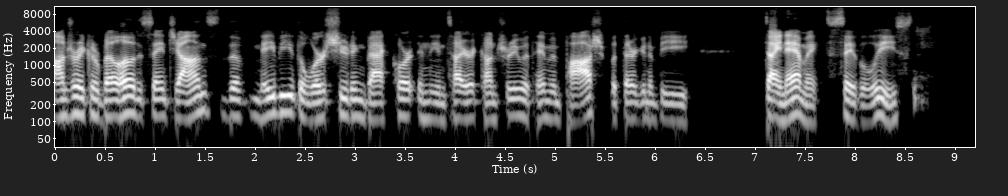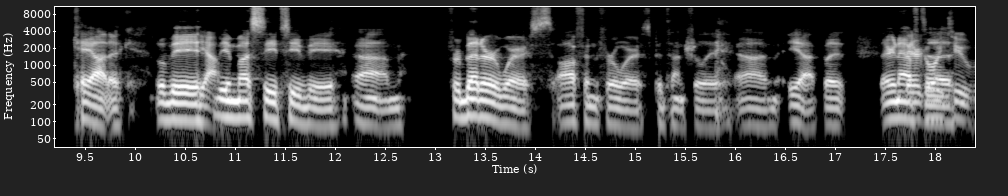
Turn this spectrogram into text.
Andre Curbelo to St. John's, the maybe the worst shooting backcourt in the entire country with him and Posh, but they're going to be dynamic to say the least. Chaotic. It'll be yeah. be must see TV. Um, for better or worse, often for worse potentially. Um, yeah, but they're gonna have they're to, going to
